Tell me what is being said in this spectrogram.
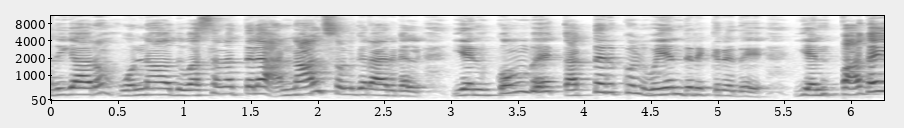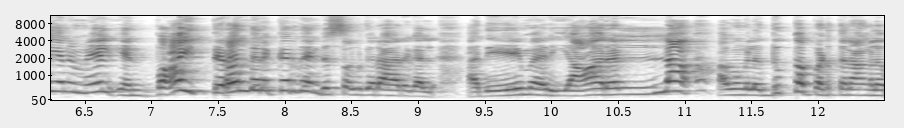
அதிகாரம் ஒன்றாவது வசனத்தில் அன்னால் சொல்கிறார்கள் என் கொம்பு கர்த்தருக்குள் உயர்ந்திருக்கிறது என் பகையின் மேல் என் வாய் திறந்திருக்கிறது என்று சொல்கிறார்கள். அதே மாதிரி யாரெல்லாம் அவங்கள துக்கப்படுத்தினாங்களோ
